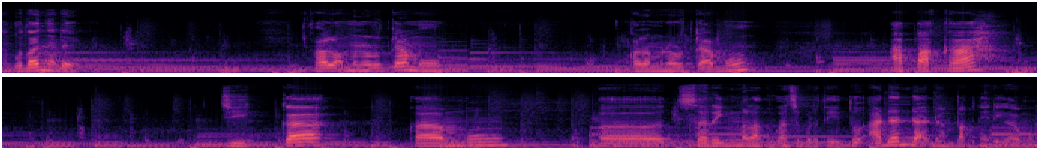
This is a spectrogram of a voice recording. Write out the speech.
aku tanya deh kalau menurut kamu kalau menurut kamu apakah jika kamu uh, sering melakukan seperti itu ada ndak dampaknya di kamu?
